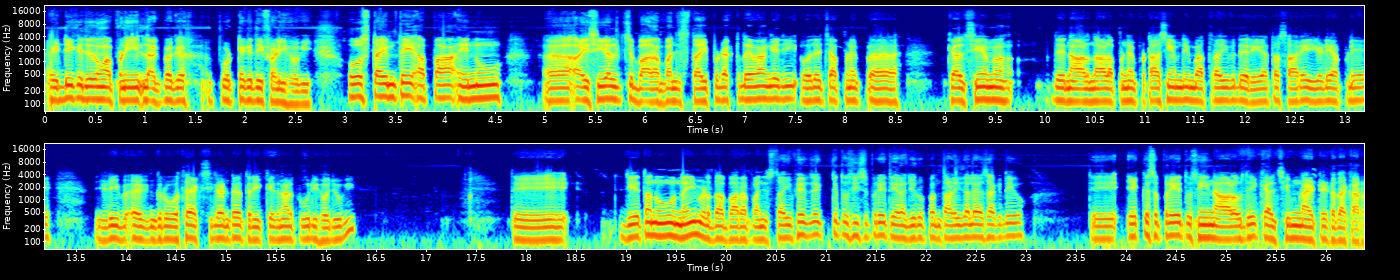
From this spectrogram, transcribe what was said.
ਐਡੀ ਕਿ ਜਦੋਂ ਆਪਣੀ ਲਗਭਗ ਪੋਟਿਕ ਦੀ ਫਲੀ ਹੋ ਗਈ। ਉਸ ਟਾਈਮ ਤੇ ਆਪਾਂ ਇਹਨੂੰ ICL ਚ 12 5 27 ਪ੍ਰੋਡਕਟ ਦੇਵਾਂਗੇ ਜੀ। ਉਹਦੇ ਚ ਆਪਣੇ ਕੈਲਸ਼ੀਅਮ ਦੇ ਨਾਲ ਨਾਲ ਆਪਣੇ ਪੋਟਾਸ਼ੀਅਮ ਦੀ ਮਾਤਰਾ ਵੀ ਵਧੇਰੇ ਆ, ਤਾਂ ਸਾਰੇ ਜਿਹੜੇ ਆਪਣੇ, ਜਿਹੜੀ ਗਰੋਥ ਹੈ ਐਕਸੀਲੈਂਟ ਤਰੀਕੇ ਦੇ ਨਾਲ ਪੂਰੀ ਹੋ ਜੂਗੀ। ਤੇ ਜੇ ਤੁਹਾਨੂੰ ਨਹੀਂ ਮਿਲਦਾ 12 5 27 ਫਿਰ ਇੱਕ ਤੁਸੀਂ ਸਪਰੇਅ 13045 ਦਾ ਲੈ ਸਕਦੇ ਹੋ ਤੇ ਇੱਕ ਸਪਰੇਅ ਤੁਸੀਂ ਨਾਲ ਉਹਦੇ ਕੈਲਸ਼ੀਅਮ ਨਾਈਟ੍ਰੇਟ ਦਾ ਕਰ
